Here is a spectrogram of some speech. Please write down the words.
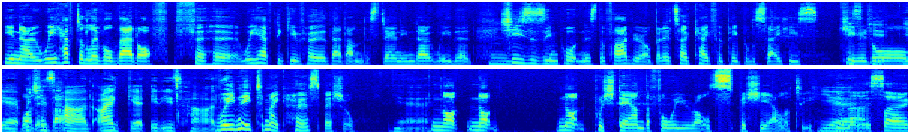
You know, we have to level that off for her. We have to give her that understanding, don't we, that mm. she's as important as the five year old, but it's okay for people to say he's cute, he's cute or yeah, whatever. which is hard. I get it is hard. We need to make her special. Yeah. Not not not push down the four year old's speciality. Yeah. You know, so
